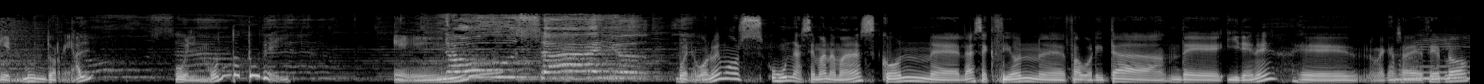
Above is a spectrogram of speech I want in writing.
¿El mundo real mundo today? ¿Eh? Bueno, volvemos una semana más con eh, la sección eh, favorita de Irene. Eh, no me cansa de decirlo.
